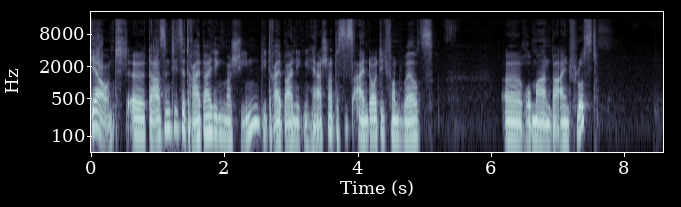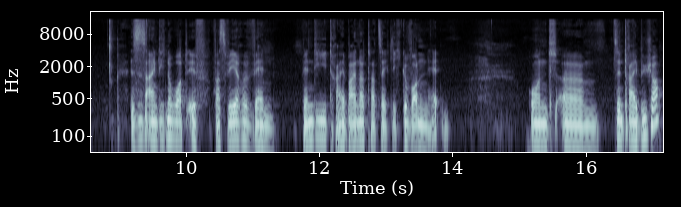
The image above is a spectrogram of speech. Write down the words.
ja, und äh, da sind diese dreibeinigen Maschinen, die dreibeinigen Herrscher, das ist eindeutig von Wells äh, Roman beeinflusst. Es ist eigentlich eine What If. Was wäre, wenn? Wenn die Dreibeiner tatsächlich gewonnen hätten. Und ähm, sind drei Bücher.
